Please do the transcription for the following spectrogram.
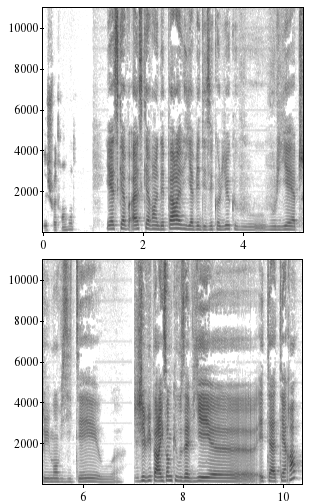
des chouettes rencontres. Et est-ce qu'avant, est qu'avant le départ, il y avait des écolieux que vous vouliez absolument visiter ou euh? J'ai vu par exemple que vous aviez euh, été à Terra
